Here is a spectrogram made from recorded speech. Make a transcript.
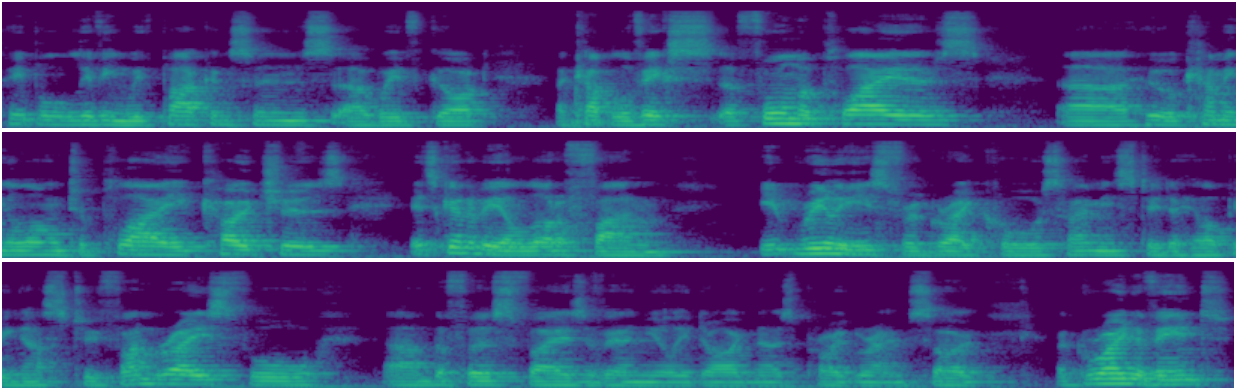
people living with Parkinson's. Uh, we've got a couple of ex uh, former players uh, who are coming along to play, coaches. It's going to be a lot of fun it really is for a great cause. Home Instead are helping us to fundraise for um, the first phase of our newly diagnosed program. So a great event.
